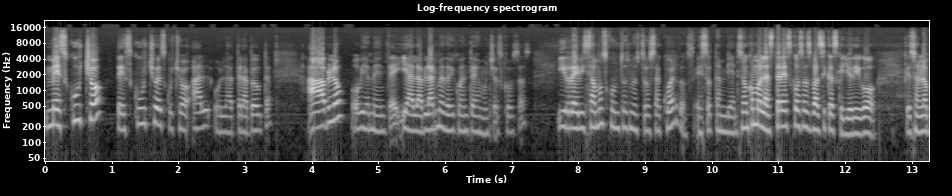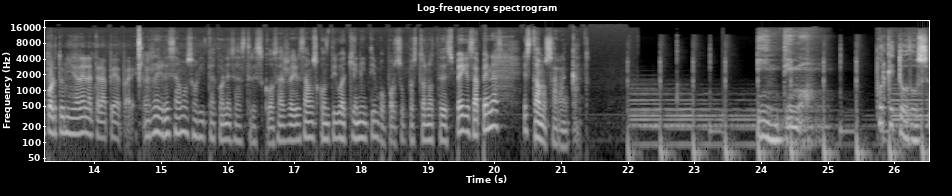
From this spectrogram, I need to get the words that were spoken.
Me escucho, te escucho, escucho al o la terapeuta. Hablo, obviamente, y al hablar me doy cuenta de muchas cosas. Y revisamos juntos nuestros acuerdos. Eso también. Son como las tres cosas básicas que yo digo que son la oportunidad en la terapia de pareja. Regresamos ahorita con esas tres cosas. Regresamos contigo aquí en Íntimo. Por supuesto, no te despegues. Apenas estamos arrancando. Íntimo. Porque todos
